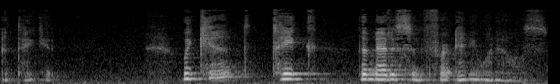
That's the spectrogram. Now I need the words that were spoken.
and take it. We can't take the medicine for anyone else.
